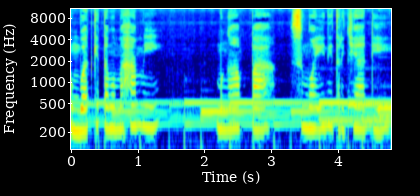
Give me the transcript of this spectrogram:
membuat kita memahami mengapa semua ini terjadi.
